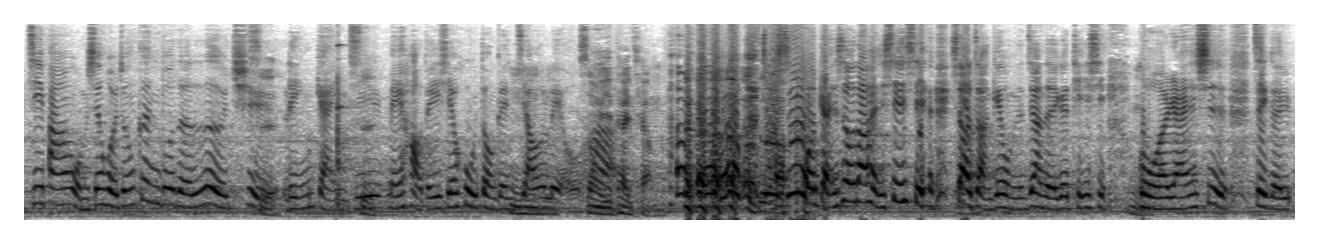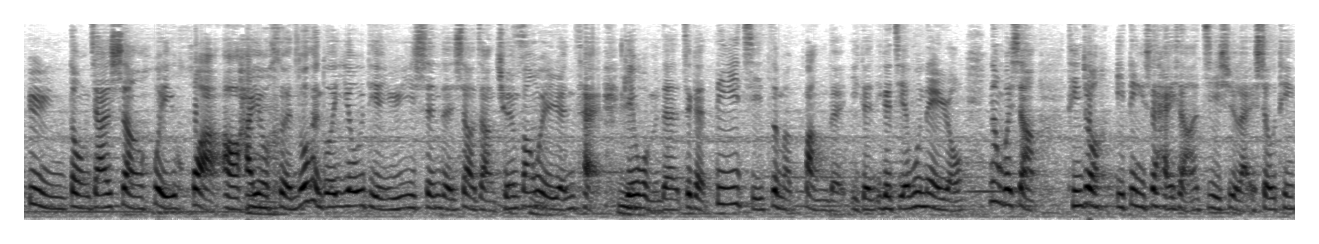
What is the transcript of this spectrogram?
激发我们生活中更多的乐趣、灵感以及美好的一些互动跟交流。嗯创意太强了，就是我感受到很谢谢校长给我们的这样的一个提醒，果然是这个运动加上绘画哦，还有很多很多优点于一身的校长，全方位人才给我们的这个第一集这么棒的一个一个节目内容。那我想听众一定是还想要继续来收听，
